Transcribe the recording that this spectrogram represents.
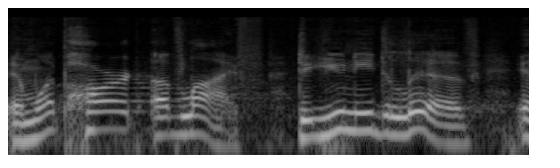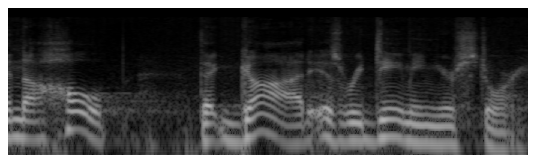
And what part of life do you need to live in the hope that God is redeeming your story?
